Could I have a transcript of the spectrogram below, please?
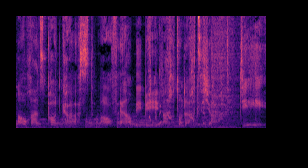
Auch als Podcast auf rbb888.de.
